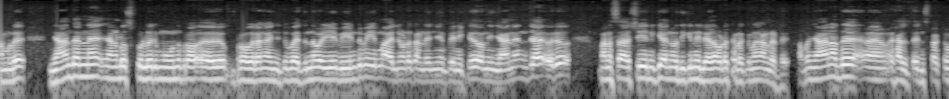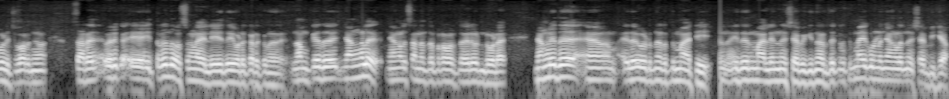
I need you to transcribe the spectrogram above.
നമ്മൾ ഞാൻ തന്നെ ഞങ്ങളുടെ സ്കൂളിൽ ഒരു മൂന്ന് പ്രോഗ്രാം കഴിഞ്ഞിട്ട് വരുന്ന വഴി വീണ്ടും ഈ മാലിനോട് കണ്ടു കഴിഞ്ഞപ്പോൾ എനിക്ക് തോന്നി ഞാൻ എന്റെ ഒരു മനസാക്ഷി എനിക്ക് അനുവദിക്കുന്നില്ല അവിടെ കിടക്കുന്നത് കണ്ടിട്ട്. അപ്പോൾ ഞാനത് ഹെൽത്ത് ഇൻസ്പെക്ടർ വിളിച്ച് പറഞ്ഞു സാറേ ഒരു ഇത്ര ദിവസങ്ങളല്ലേ ഇത് ഇവിടെ കിടക്കുന്നത്? നമുക്കിത് ഞങ്ങൾ ഞങ്ങൾ സന്നദ്ധ പ്രവർത്തകരുണ്ട് ഇവിടെ. ഞങ്ങളിത് ഇത് ഇവിടെ നിർത്തി മാറ്റി. ഇത് മാലിന്യം നിക്ഷേപിക്കുന്നിടത്ത് കൃത്യമായി കൊണ്ട് ഞങ്ങൾ നിക്ഷേപിക്കാം.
